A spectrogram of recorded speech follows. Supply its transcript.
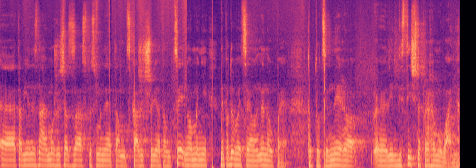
е, там, я не знаю, може зараз зараз хтось мене там скаже, що я там цей, але мені не подобається НЛП. Тобто це нейролінгвістичне програмування.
